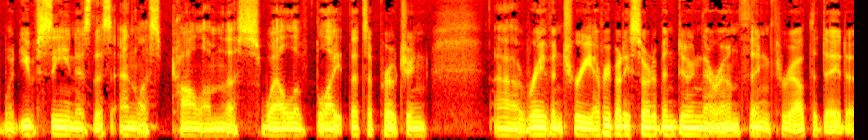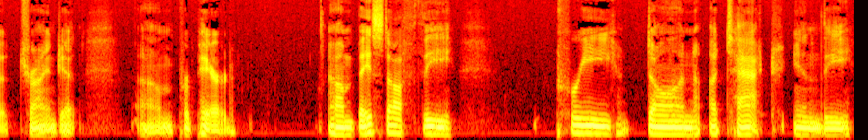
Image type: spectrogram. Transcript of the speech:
what you've seen is this endless column, the swell of blight that's approaching uh, Raven Tree. Everybody's sort of been doing their own thing throughout the day to try and get um, prepared. Um, based off the pre dawn attack in the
